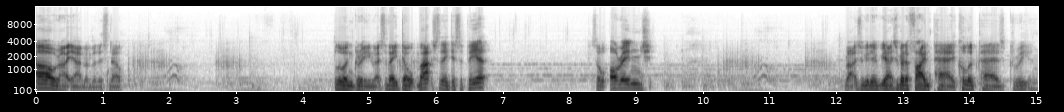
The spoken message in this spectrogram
Oh, right, yeah, I remember this now. Blue and green, right, so they don't match, so they disappear. So orange. Right, so we're gonna yeah, so we're gonna find pairs, coloured pairs. Green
